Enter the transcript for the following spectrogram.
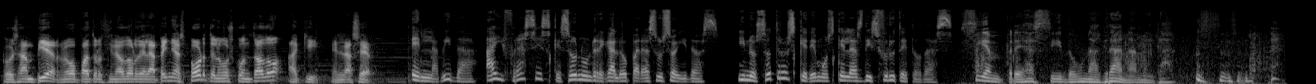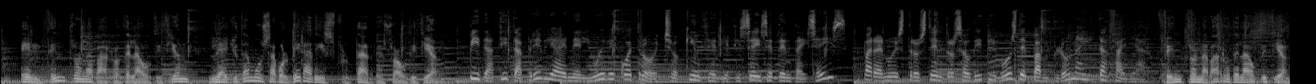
Pues Ampier, nuevo patrocinador de la Peña Sport, te lo hemos contado aquí, en la SER. En la vida hay frases que son un regalo para sus oídos y nosotros queremos que las disfrute todas. Siempre has sido una gran amiga. En Centro Navarro de la Audición le ayudamos a volver a disfrutar de su audición. Pida cita previa en el 948 15 16 76 para nuestros centros auditivos de Pamplona y Tafalla. Centro Navarro de la Audición.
